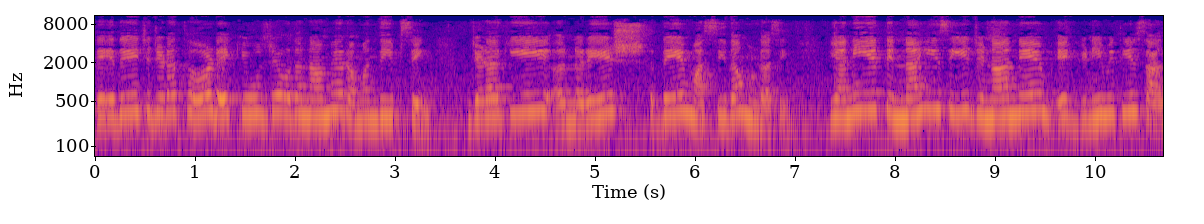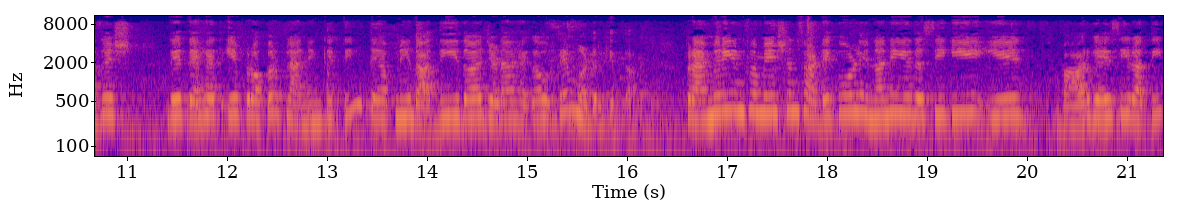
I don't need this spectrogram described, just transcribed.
ਤੇ ਇਹਦੇ ਵਿੱਚ ਜਿਹੜਾ ਥਰਡ ਅਕਿਊਜ਼ਡ ਹੈ, ਉਹਦਾ ਨਾਮ ਹੈ ਰਮਨਦੀਪ ਸਿੰਘ, ਜਿਹੜਾ ਕਿ ਨਰੇਸ਼ ਦੇ ਮਾਸੀ ਦਾ ਮੁੰਡਾ ਸੀ। ਯਾਨੀ ਇਹ ਤਿੰਨਾਂ ਹੀ ਸੀ ਜਿਨ੍ਹਾਂ ਨੇ ਇੱਕ ਗਿਣੀ ਮਿਥੀ ਸਾਜ਼ਿਸ਼ ਦੇ ਤਹਿਤ ਇਹ ਪ੍ਰੋਪਰ ਪਲੈਨਿੰਗ ਕੀਤੀ ਤੇ ਆਪਣੀ ਦਾਦੀ ਦਾ ਜਿਹੜਾ ਹੈਗਾ ਉੱਥੇ ਮਰਡਰ ਕੀਤਾ। ਪ੍ਰਾਇਮਰੀ ਇਨਫੋਰਮੇਸ਼ਨ ਸਾਡੇ ਕੋਲ, ਇਹਨਾਂ ਨੇ ਇਹ ਦੱਸੀ ਕਿ ਇਹ ਬਾਹਰ ਗਏ ਸੀ ਰਾਤੀ।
